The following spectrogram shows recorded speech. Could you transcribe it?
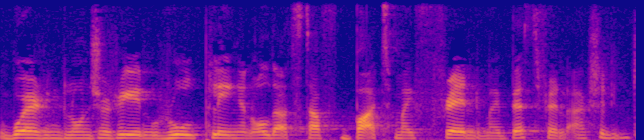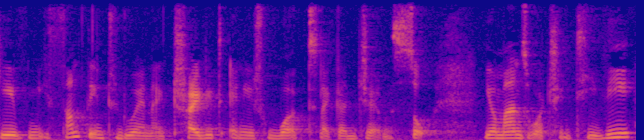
wearing lingerie and role playing and all that stuff. But my friend, my best friend, actually gave me something to do and I tried it and it worked like a gem. So your man's watching TV,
